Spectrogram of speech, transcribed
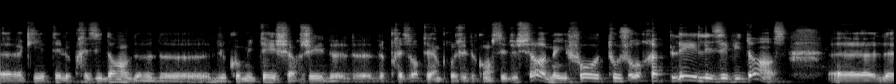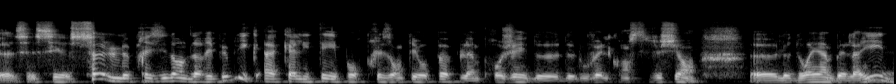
euh, qui était le président du comité chargé de, présenter un projet de constitution. Mais il faut toujours rappeler les évidences. Euh, seul le président de la République a qualité pour présenter au peuple un projet de, nouvelle constitution. le doyen Belaïd,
